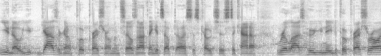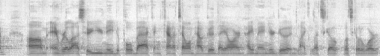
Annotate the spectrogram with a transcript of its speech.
you know, you guys are going to put pressure on themselves, and I think it's up to us as coaches to kind of realize who you need to put pressure on um, and realize who you need to pull back and kind of tell them how good they are. And hey, man, you're good. Like, let's go, let's go to work.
